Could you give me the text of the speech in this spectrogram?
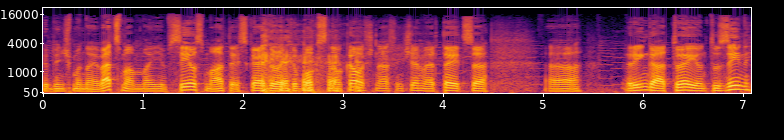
kad viņš manai vecmāmai, ja sievas mātei skaidroja, ka boks nav kaušanās, viņš vienmēr teica, uh, ringā tu ej un tu zini,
